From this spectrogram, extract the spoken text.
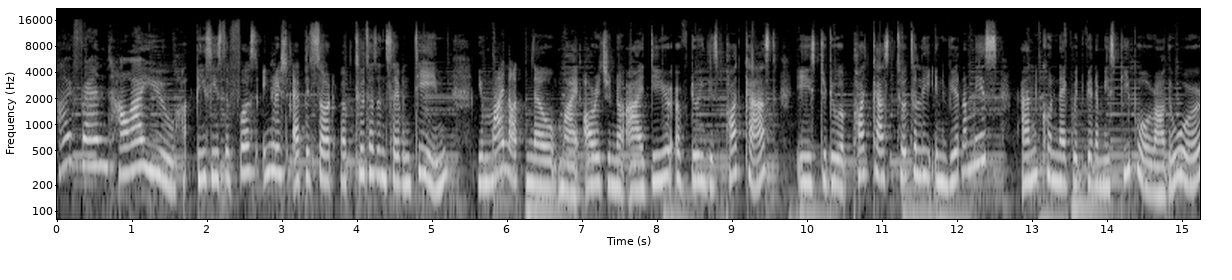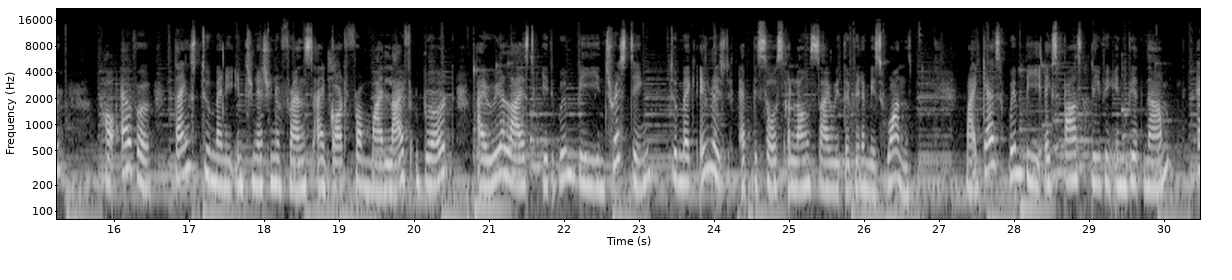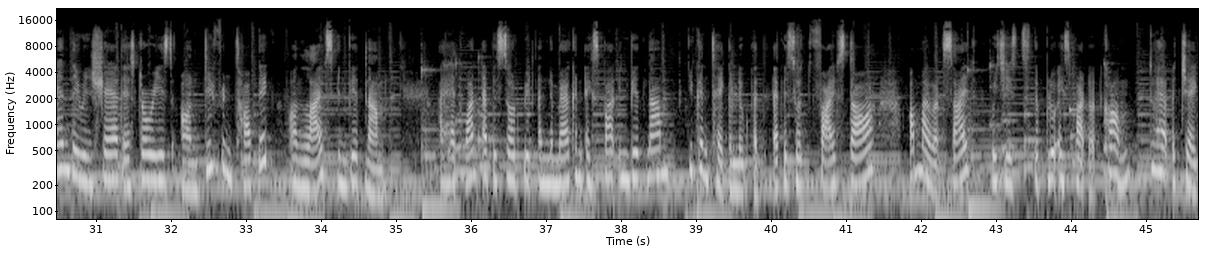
Hi, friend, how are you? This is the first English episode of 2017. You might not know my original idea of doing this podcast is to do a podcast totally in Vietnamese and connect with Vietnamese people around the world. However, thanks to many international friends I got from my life abroad, I realized it would be interesting to make English episodes alongside with the Vietnamese ones. My guests will be expats living in Vietnam and they will share their stories on different topics on lives in Vietnam. I had one episode with an American expat in Vietnam. You can take a look at episode 5 star on my website, which is theblueexpat.com, to have a check.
